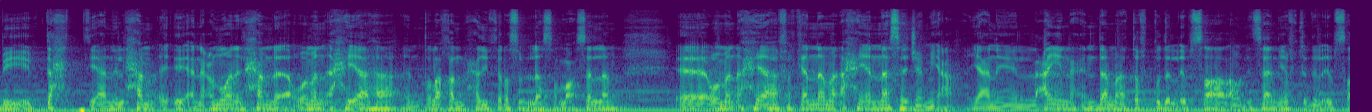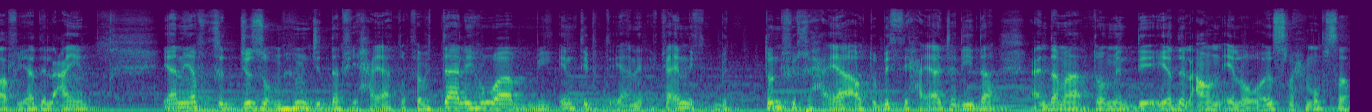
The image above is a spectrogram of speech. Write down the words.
بتحت يعني الحم يعني عنوان الحملة ومن أحياها انطلاقا من حديث رسول الله صلى الله عليه وسلم آه، ومن أحياها فكأنما أحيا الناس جميعا. يعني العين عندما تفقد الإبصار أو الإنسان يفقد الإبصار في هذه العين يعني يفقد جزء مهم جدا في حياته. فبالتالي هو بي أنت بت يعني كأنك بت تنفخ حياة أو تبث حياة جديدة عندما تمد يد العون له ويصبح مبصر.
